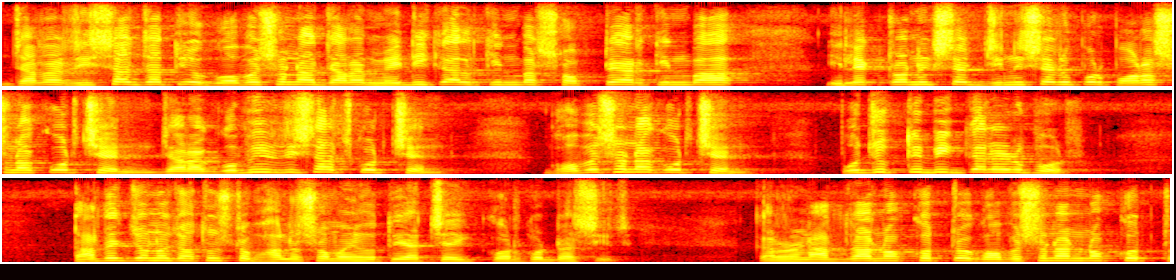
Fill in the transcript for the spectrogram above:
যারা রিসার্চ জাতীয় গবেষণা, যারা মেডিকেল কিংবা সফটওয়্যার কিংবা ইলেকট্রনিক্সের জিনিসের উপর পড়াশোনা করছেন, যারা গভীর রিসার্চ করছেন, গবেষণা করছেন, প্রযুক্তি বিজ্ঞানের উপর, তাদের জন্য যথেষ্ট ভালো সময় হতে যাচ্ছে এই কর্কট রাশির। কারণ আদ্রা নক্ষত্র গবেষণার নক্ষত্র,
